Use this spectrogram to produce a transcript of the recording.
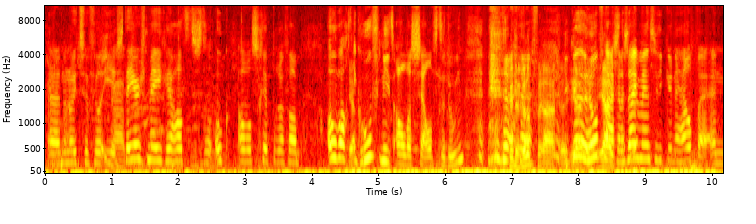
eh, nog nooit zoveel IST'ers mee gehad. Dus dat ook al wel schipperen van... Oh wacht, Ja. ik hoef niet alles zelf te doen. Je kunt hulp vragen. Je kunt ja, hulp vragen. Er zijn mensen die kunnen helpen. En,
